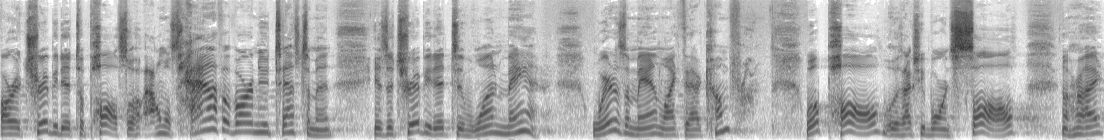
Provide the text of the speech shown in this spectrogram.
are attributed to Paul. So almost half of our New Testament is attributed to one man. Where does a man like that come from? Well, Paul was actually born Saul, all right,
